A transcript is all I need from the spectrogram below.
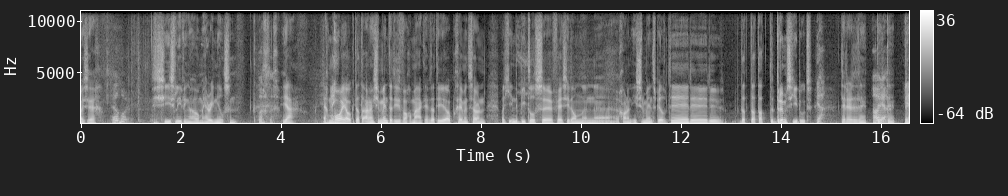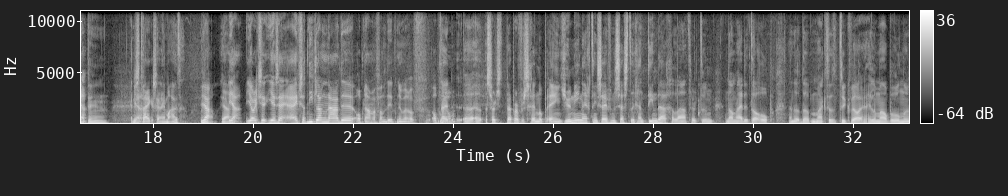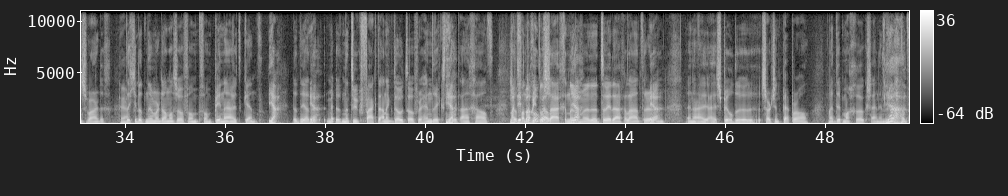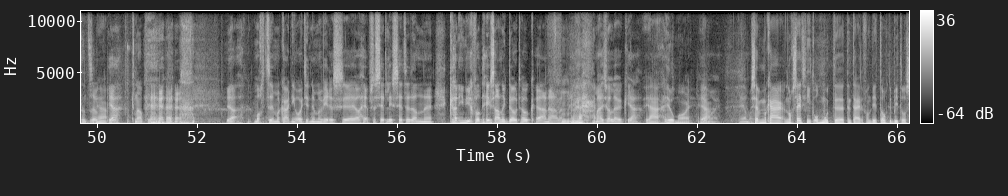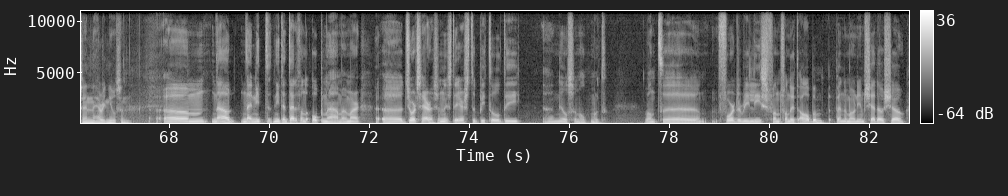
mooi zeg. Heel mooi. She's Leaving Home, Harry Nielsen. Prachtig. Ja. Echt mooi ook dat arrangement dat hij ervan gemaakt heeft. Dat hij op een gegeven moment zo'n... Wat je in de Beatles-versie dan een, eh, gewoon een instrument speelt. Du- du- du. Dat, dat dat de drums hier doet. Ja. Oh ja. Ja. En de strijkers zijn helemaal uit. Ja. Ja. Ja, Jorik, jij zei, heeft dat niet lang na de opname van dit nummer of opgenomen? Nee, eh, eh, Sgt. Pepper verscheen op 1 juni 1967 en tien dagen later toen nam hij dit al op. En dat, dat maakte het natuurlijk wel helemaal bewonderenswaardig. Ja. Dat je dat nummer dan al zo van, van binnenuit kent. Ja. Dat, ja, Ja. dat- met- natuurlijk vaak de anekdote over Hendrix die Ja. wordt aangehaald. Maar zo dit van de Beatles zagen hem Ja. eh, twee dagen later. Ja. En, en hij, hij speelde Sgt. Pepper al. Maar dit mag er ook zijn inderdaad. Ja. Dat is ook Ja. Ja. knap. Ja. Ja, mocht eh, McCartney ooit dit nummer weer eens eh, op zijn setlist zetten, dan eh, kan hij in ieder geval deze anekdote ook aanhalen. maar hij is wel leuk, ja. Ja, heel mooi. Heel ja. mooi. Heel mooi. Ze hebben elkaar nog steeds niet ontmoet eh, ten tijde van dit, toch? De Beatles en Harry Nielsen. Ehm, nou, nee, niet, niet ten tijde van de opname. Maar eh, George Harrison is de eerste Beatle die eh Nielsen ontmoet. Want eh, voor de release van, van dit album, Pandemonium Shadow Show,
